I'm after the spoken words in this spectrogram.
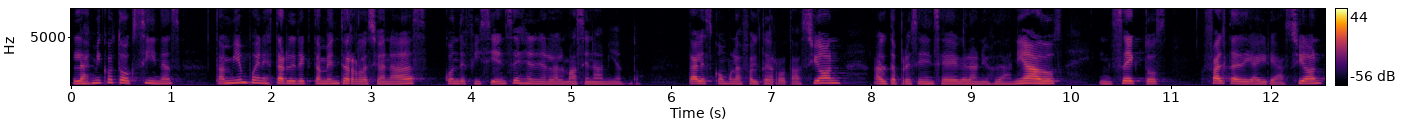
Las micotoxinas también pueden estar directamente relacionadas con deficiencias en el almacenamiento, tales como la falta de rotación, alta presencia de granios dañados, insectos, falta de aireación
